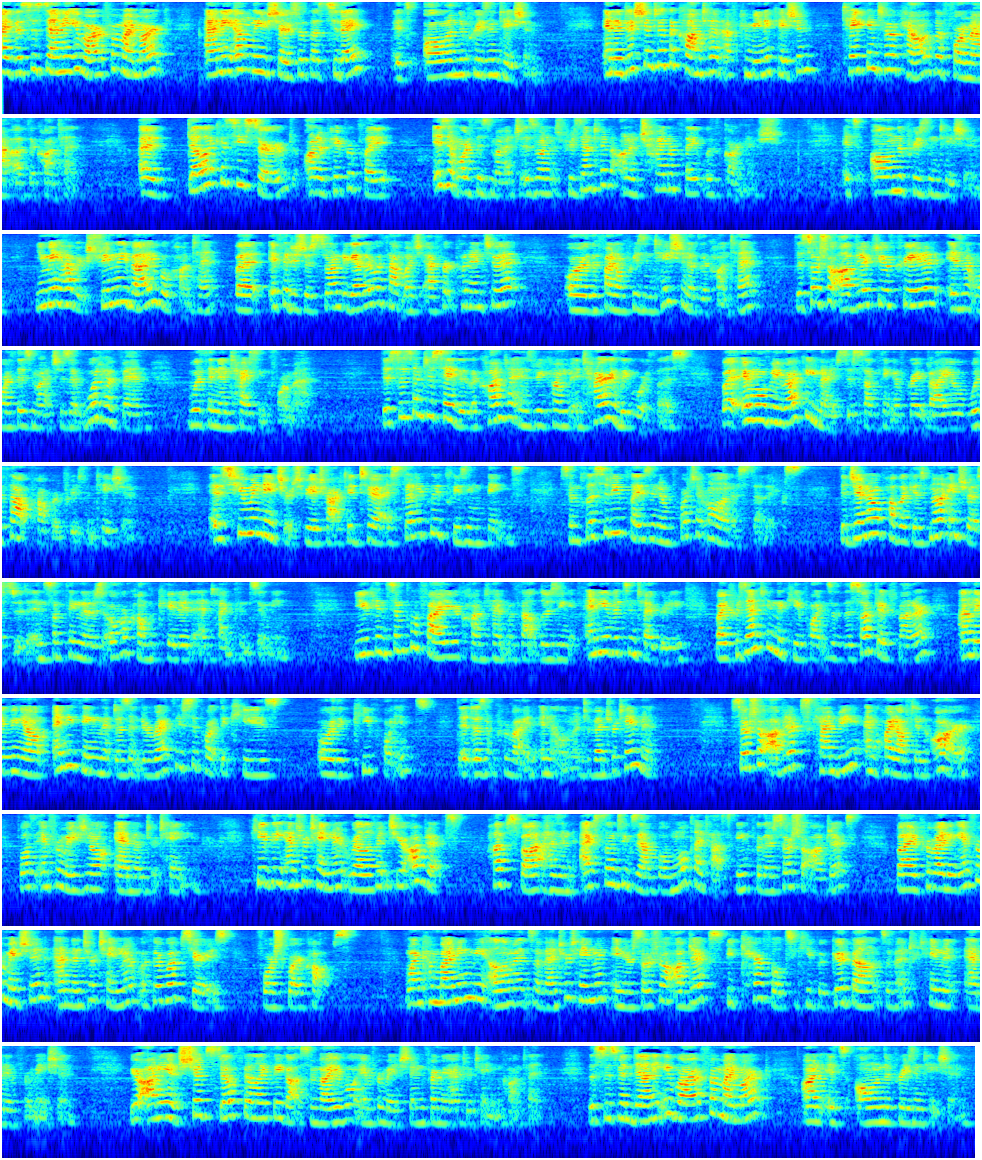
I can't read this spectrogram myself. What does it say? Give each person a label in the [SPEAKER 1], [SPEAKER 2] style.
[SPEAKER 1] Hi, this is Danny Ibar from MyMark. Annie and Lee shares with us today, It's All in the Presentation. In addition to the content of communication, take into account the format of the content. A delicacy served on a paper plate isn't worth as much as when it's presented on a china plate with garnish. It's all in the presentation. You may have extremely valuable content, but if it is just thrown together without much effort put into it, or the final presentation of the content, the social object you have created isn't worth as much as it would have been with an enticing format. This isn't to say that the content has become entirely worthless, but it will be recognized as something of great value without proper presentation. It is human nature to be attracted to aesthetically pleasing things. Simplicity plays an important role in aesthetics. The general public is not interested in something that is overcomplicated and time-consuming. You can simplify your content without losing any of its integrity by presenting the key points of the subject matter and leaving out anything that doesn't directly support the keys or the key points that doesn't provide an element of entertainment. Social objects can be, and quite often are, both informational and entertaining. Keep the entertainment relevant to your objects. HubSpot has an excellent example of multitasking for their social objects by providing information and entertainment with their web series, Foursquare Cops. When combining the elements of entertainment in your social objects, be careful to keep a good balance of entertainment and information. Your audience should still feel like they got some valuable information from your entertaining content. This has been Danny Ibarra from MyMark on It's All in the Presentation.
